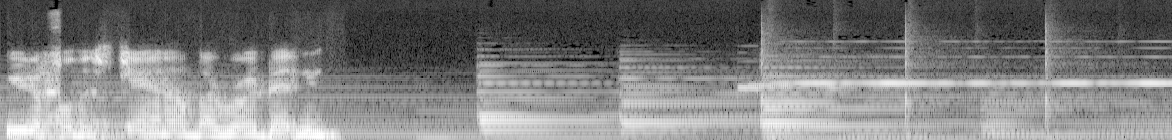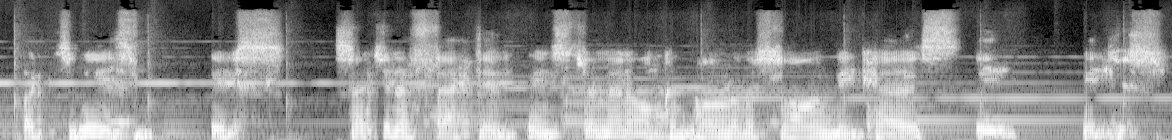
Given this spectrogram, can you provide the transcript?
beautiful. This piano by Roy Bittan. But to me, it's, it's such an effective instrumental component of a song because it, it just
